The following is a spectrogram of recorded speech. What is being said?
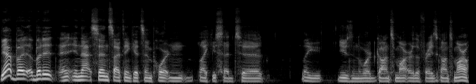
yeah, but but it in that sense, I think it's important, like you said, to like using the word "gone tomorrow" or the phrase "gone tomorrow."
